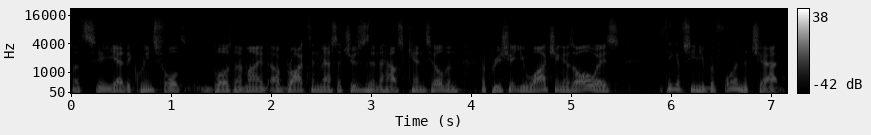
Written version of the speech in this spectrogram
let's see, yeah, the Queens Fold blows my mind. Uh, Brockton, Massachusetts in the house. Ken Tilden, appreciate you watching as always. I think I've seen you before in the chat.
